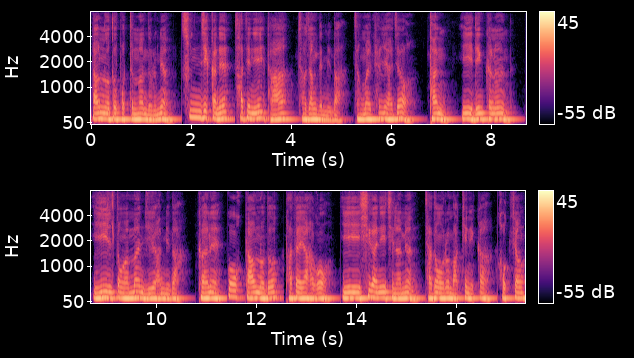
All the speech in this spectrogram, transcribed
다운로드 버튼만 누르면 순식간에 사진이 다 저장됩니다. 정말 편리하죠? 단, 이 링크는 2일 동안만 유효합니다. 그 안에 꼭 다운로드 받아야 하고 이 시간이 지나면 자동으로 막히니까 걱정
